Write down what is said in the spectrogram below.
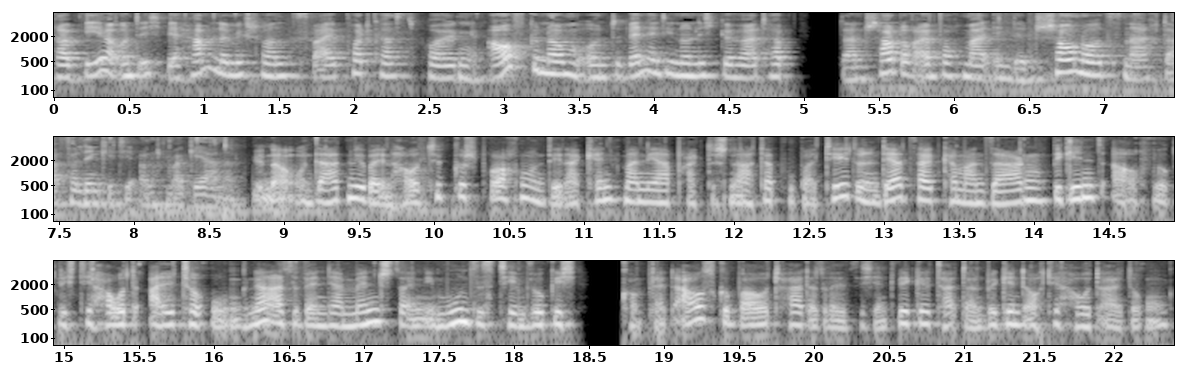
Rabea und ich, wir haben nämlich schon zwei Podcast-Folgen aufgenommen und wenn ihr die noch nicht gehört habt, dann schaut doch einfach mal in den Show Notes nach, da verlinke ich die auch nochmal gerne. Genau, und da hatten wir über den Hauttyp gesprochen und den erkennt man ja praktisch nach der Pubertät. Und in der Zeit kann man sagen, beginnt auch wirklich die Hautalterung. Ne? Also wenn der Mensch sein Immunsystem wirklich komplett ausgebaut hat, also wenn es sich entwickelt hat, dann beginnt auch die Hautalterung.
